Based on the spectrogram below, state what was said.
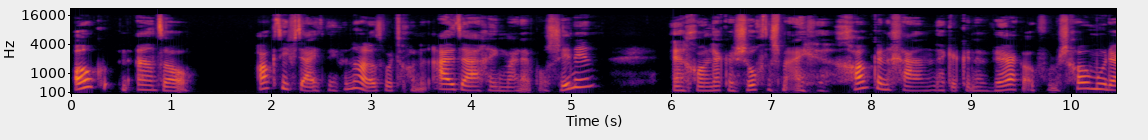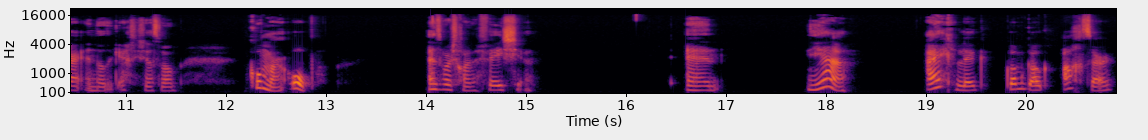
Ook een aantal activiteiten. Ik van, nou, dat wordt gewoon een uitdaging, maar daar heb ik wel zin in. En gewoon lekker ochtends mijn eigen gang kunnen gaan. Lekker kunnen werken, ook voor mijn schoonmoeder. En dat ik echt iets van, kom maar op. Het wordt gewoon een feestje. En ja, eigenlijk kwam ik ook achter,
